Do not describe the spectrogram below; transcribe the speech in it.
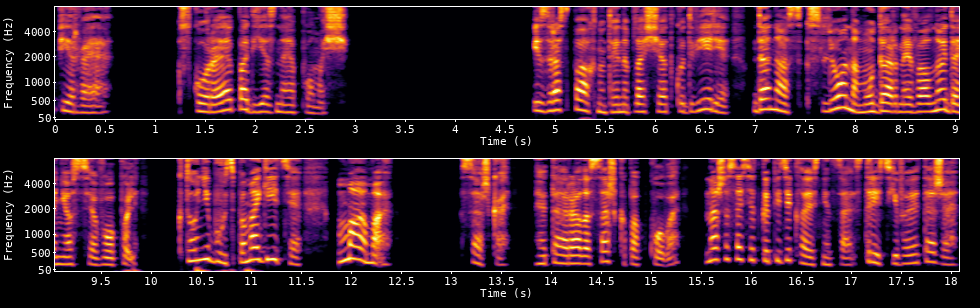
первая. Скорая подъездная помощь. Из распахнутой на площадку двери до нас с Леном ударной волной донесся вопль. «Кто-нибудь, помогите! Мама!» «Сашка!» — это орала Сашка Попкова, наша соседка-пятиклассница с третьего этажа.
